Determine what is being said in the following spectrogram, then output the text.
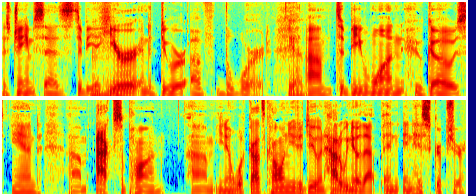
as James says, to be a Mhm. hearer and a doer of the word, Yeah. um, to be one who goes and um, acts upon. Um, you know what God's calling you to do, and how do we know that in in His Scripture?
